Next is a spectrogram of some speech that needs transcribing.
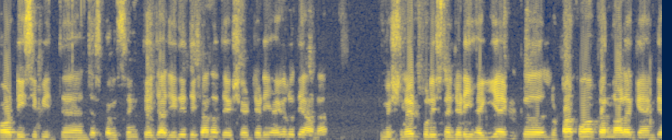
ਔਰ ਡੀਸੀਪੀ ਜਸਕਰ ਸਿੰਘ ਤੇਜਾ ਜੀ ਦੇ ਦਿਸ਼ਾ ਨਿਰਦੇਸ਼ ਜਿਹੜੀ ਹੈਗੀ ਲੁਧਿਆਣਾ, ਕਮਿਸ਼ਨਰੇਟ ਪੁਲਿਸ ਨੇ ਜਿਹੜੀ ਹੈਗੀ ਹੈ ਇੱਕ ਲੁੱਟਾਂ ਖੋਹਾਂ ਕਰਨ ਵਾਲਾ ਗੈਂਗ ਦੇ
